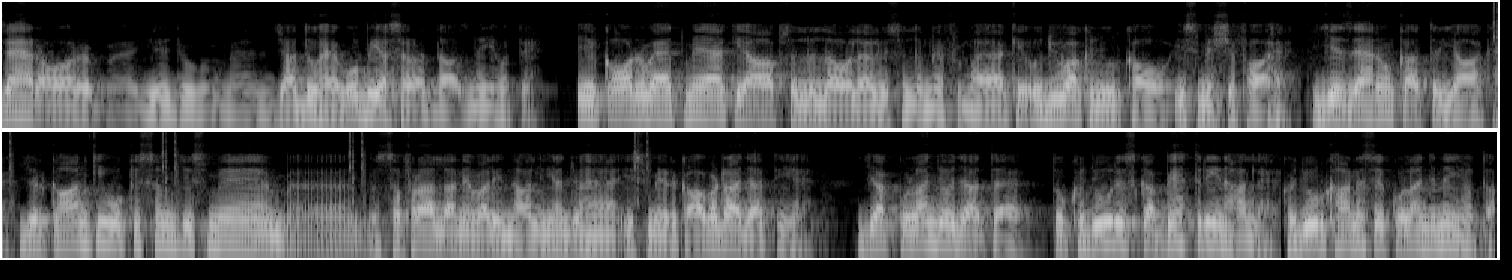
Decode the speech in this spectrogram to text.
जहर और ये जो जादू है, वो भी असरअंदाज नहीं होते। एक और रवायत में आया कि आप सल्लल्लाहु अलैहि वसल्लम ने फरमाया कि उजवा खजूर खाओ, इसमें शिफा है। ये जहरों का त्रियाक है। जरकान की वो किस्म जिसमें सफरा लाने वाली नालियाँ जो हैं, इसमें रुकावट आ जाती है या कुलंज हो जाता है तो खजूर इसका बेहतरीन हल है। खजूर खाने से कुलंज नहीं होता।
